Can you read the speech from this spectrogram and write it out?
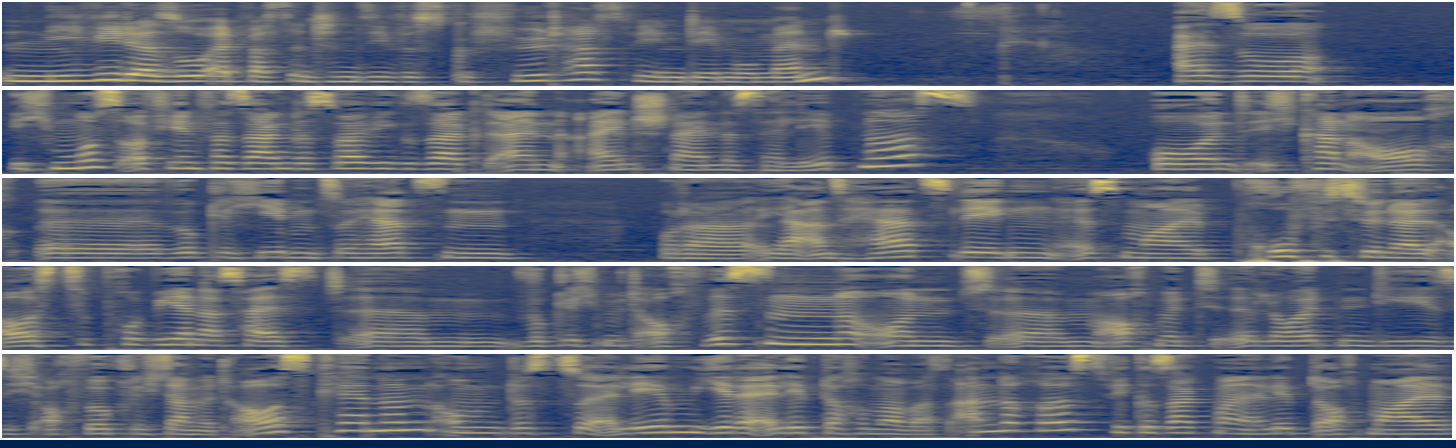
nie wieder so etwas Intensives gefühlt hast wie in dem Moment? Also, ich muss auf jeden Fall sagen, das war wie gesagt ein einschneidendes Erlebnis. Und ich kann auch äh, wirklich jedem zu Herzen oder ja ans Herz legen, es mal professionell auszuprobieren. Das heißt, ähm, wirklich mit auch Wissen und ähm, auch mit Leuten, die sich auch wirklich damit auskennen, um das zu erleben. Jeder erlebt auch immer was anderes. Wie gesagt, man erlebt auch mal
